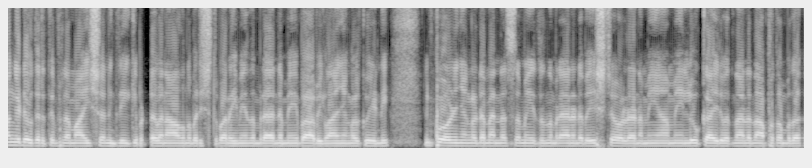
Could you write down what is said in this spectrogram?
അങ്ങയുടെ ഉദരത്തിൻ ഫലമായി ഈശോ അനുഗ്രഹിക്കപ്പെട്ടവനാകുന്നു. പരിശുദ്ധ പറയുമേ നമ്പരാനമേ ഭാവികളായ ഞങ്ങൾക്ക് വേണ്ടി ഇപ്പോഴും ഞങ്ങളുടെ മരണസമയത്ത് നമ്പരാനയുടെ അപേക്ഷിച്ചു വളരണമേ ആമേ ലൂക്ക ഇരുപത്തിനാല് നാൽപ്പത്തൊമ്പത്.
